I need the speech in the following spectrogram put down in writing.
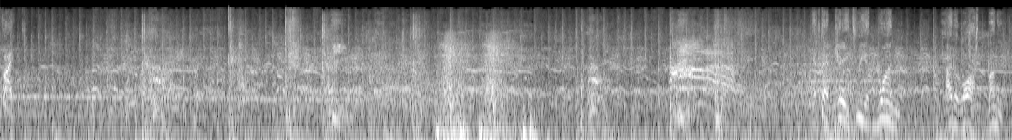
Fight! If that K3 had won, I'd have lost money.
